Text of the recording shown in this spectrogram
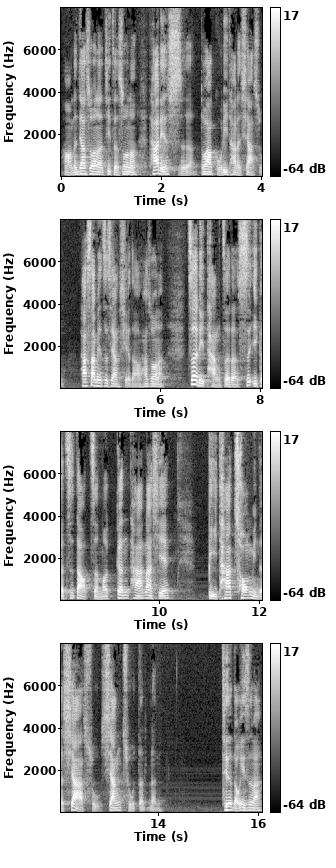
好，人家说呢，记者说呢，他连死了都要鼓励他的下属。他上面是这样写的，他说呢，这里躺着的是一个知道怎么跟他那些比他聪明的下属相处的人。听得懂意思吗？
